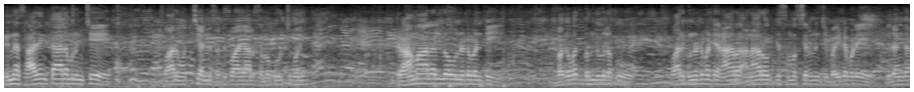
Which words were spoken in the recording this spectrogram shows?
నిన్న సాయంకాలం నుంచే వారు వచ్చి అన్ని సదుపాయాలు సమకూర్చుకొని గ్రామాలలో ఉన్నటువంటి భగవద్బంధువులకు వారికి ఉన్నటువంటి అనార అనారోగ్య సమస్యల నుంచి బయటపడే విధంగా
